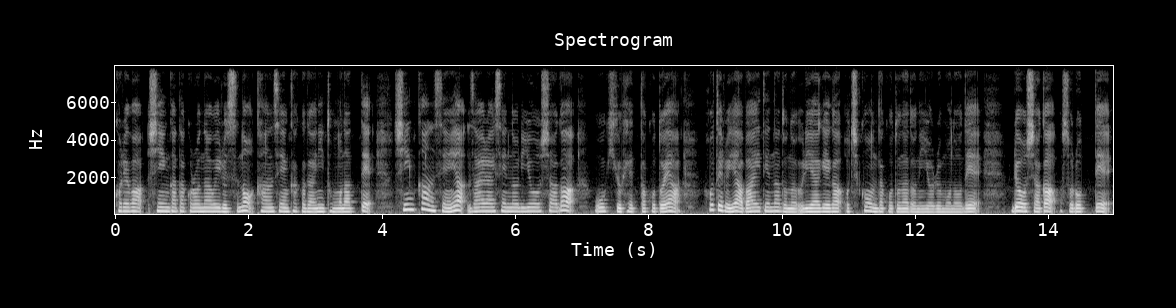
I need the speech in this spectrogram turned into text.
これは新型コロナウイルスの感染拡大に伴って新幹線や在来線の利用者が大きく減ったことやホテルや売店などの売り上げが落ち込んだことなどによるもので両社が揃って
